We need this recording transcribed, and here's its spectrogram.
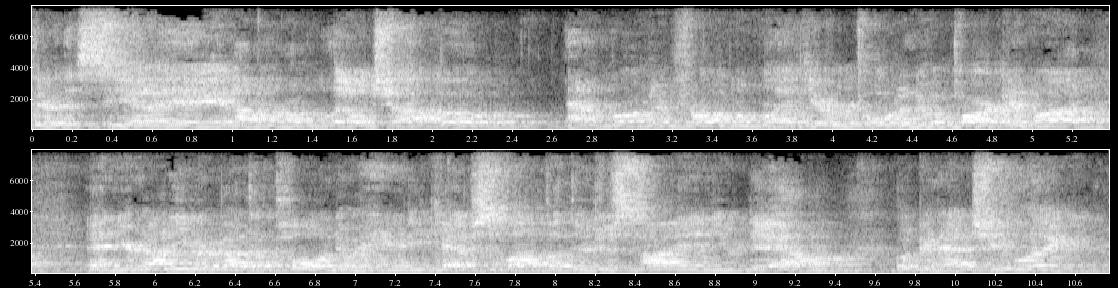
they're the CIA and I'm El Chapo and I'm running from them. Like you ever pulled into a parking lot and you're not even about to pull into a handicap spot, but they're just eyeing you down, looking at you like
